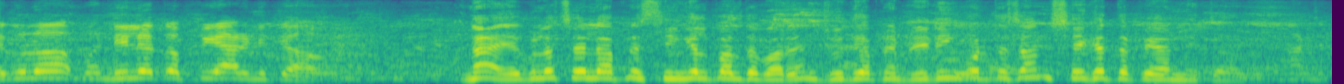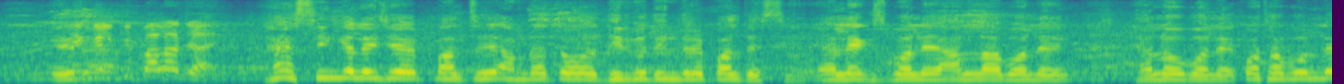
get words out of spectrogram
এগুলো নিলে তো পেয়ার নিতে হবে। না এগুলো চাইলে আপনি সিঙ্গেল পালতে পারেন। যদি আপনি ব্রিডিং করতে চান সেক্ষেত্রে পেয়ার নিতে হবে। সিঙ্গেল কি পালা যায়? হ্যাঁ সিঙ্গেল এই যে পালছে আমরা তো দীর্ঘদিন ধরে পালতেছি। অ্যালেক্স বলে আল্লাহ বলে হ্যালো বলে কথা বললে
